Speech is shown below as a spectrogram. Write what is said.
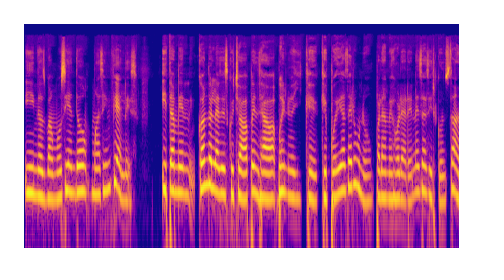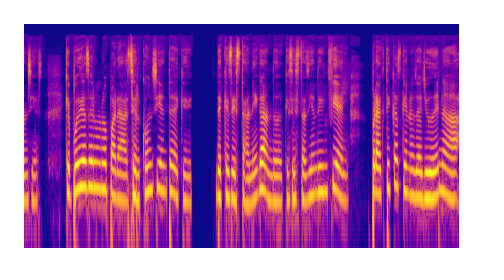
y nos vamos siendo más infieles. Y también cuando las escuchaba pensaba, bueno, ¿y qué, qué puede hacer uno para mejorar en esas circunstancias? ¿Qué puede hacer uno para ser consciente de que de que se está negando, de que se está siendo infiel, prácticas que nos ayuden a,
